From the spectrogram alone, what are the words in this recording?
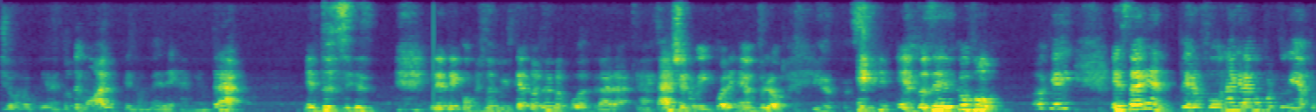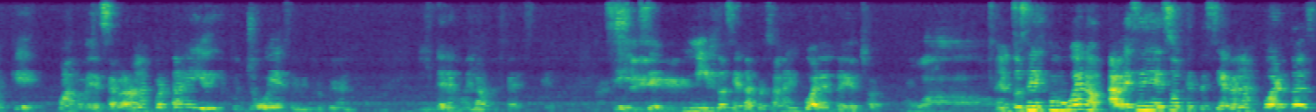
yo eventos de moda a los que no me dejan entrar. Entonces, desde como el 2014 no puedo entrar a, a Fashion Week, por ejemplo. Entonces es como, ok, está bien, pero fue una gran oportunidad porque cuando me cerraron las puertas ahí yo dije, pues yo voy a hacer mi propio evento. Y tenemos el Auge Fest. que- Sí, sí, 1.200 personas en 48 horas. Wow. Entonces es como, bueno, a veces eso que te cierran las puertas,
